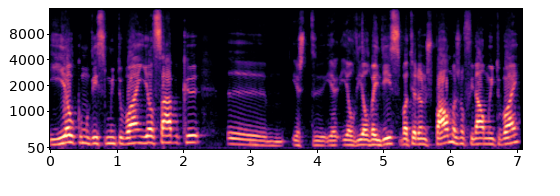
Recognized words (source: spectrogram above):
E ele, como disse muito bem, ele sabe que este, ele, ele bem disse, bateram-nos palmas no final muito bem,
